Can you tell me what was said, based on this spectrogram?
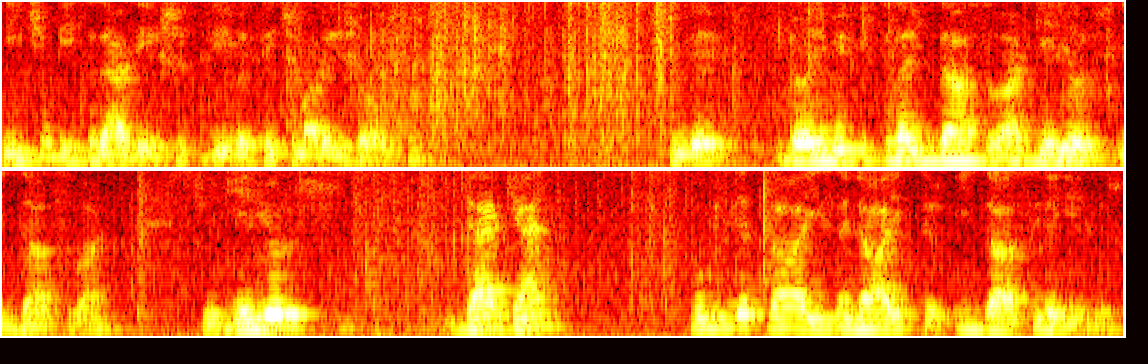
niçin bir iktidar değişikliği ve seçim arayışı olsun? Şimdi böyle bir iktidar iddiası var. Geliyoruz iddiası var. Şimdi geliyoruz derken bu millet daha iyisine layıktır iddiasıyla gelir.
